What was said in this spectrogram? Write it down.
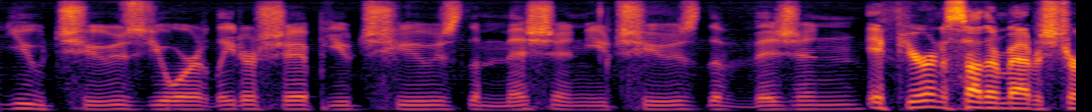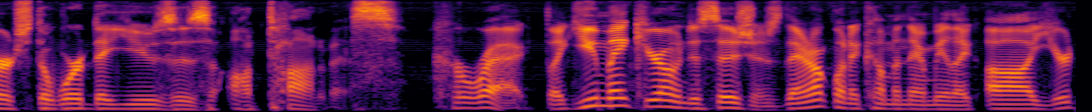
you choose your leadership, you choose the mission, you choose the vision. If you're in a Southern Baptist church, the word they use is autonomous. Correct. Like you make your own decisions. They're not going to come in there and be like, "Oh, you're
